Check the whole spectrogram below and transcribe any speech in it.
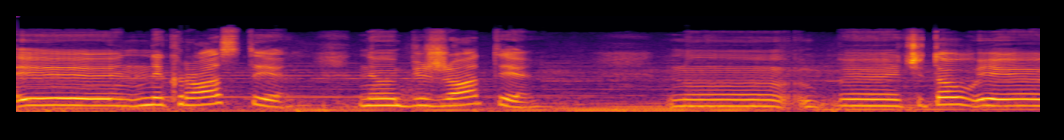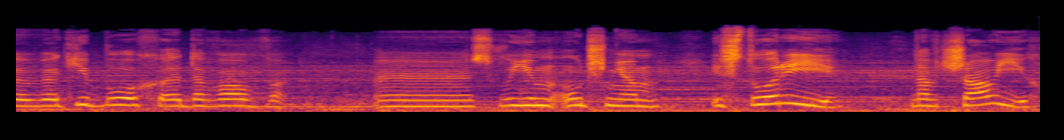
е, не красти, не обіжати. Ну, е, читав, е, який Бог давав своїм учням історії, навчав їх,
